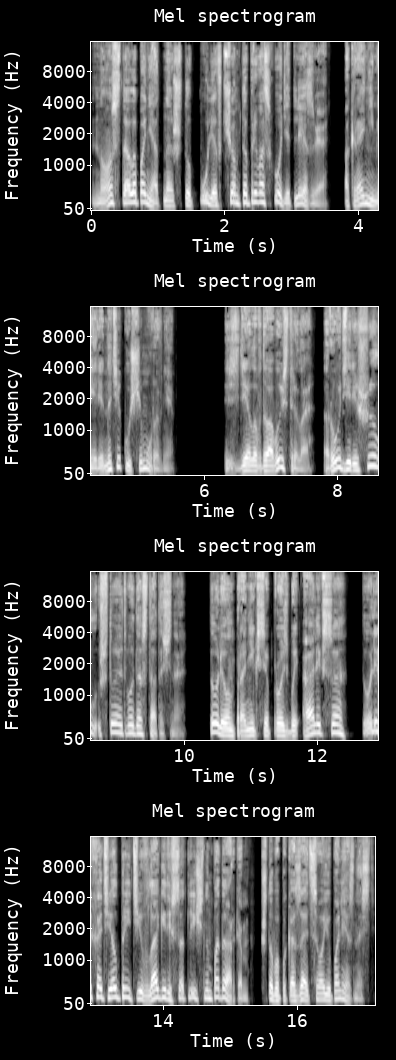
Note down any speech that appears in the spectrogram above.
Но стало понятно, что пуля в чем-то превосходит лезвие, по крайней мере, на текущем уровне. Сделав два выстрела, Руди решил, что этого достаточно. То ли он проникся просьбой Алекса, то ли хотел прийти в лагерь с отличным подарком, чтобы показать свою полезность.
